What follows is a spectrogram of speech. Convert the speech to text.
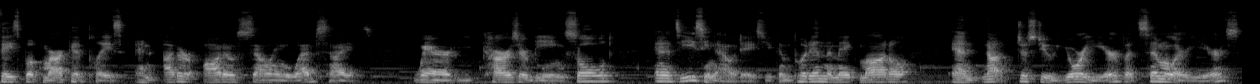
Facebook Marketplace, and other auto selling websites where cars are being sold. And it's easy nowadays. You can put in the make model and not just do your year, but similar years,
